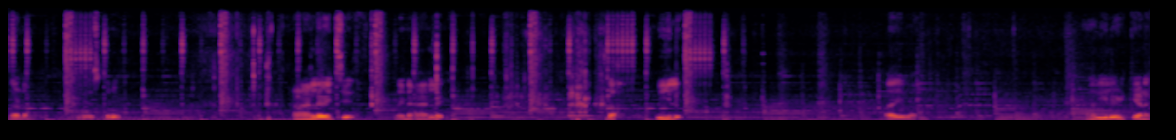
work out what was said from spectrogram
ഇതാട്ടോ സ്ക്രൂ ഹാൻഡിൽ വെച്ച് ഇതിന്റെ ഹാൻഡിൽ ഇതാ വീൽ അയ്യോ വീൽ കഴിക്കുകയാണ്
